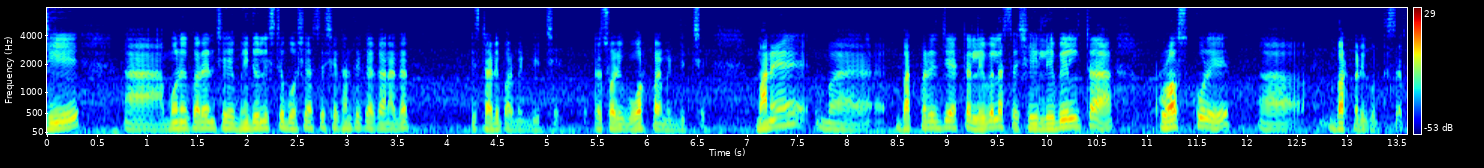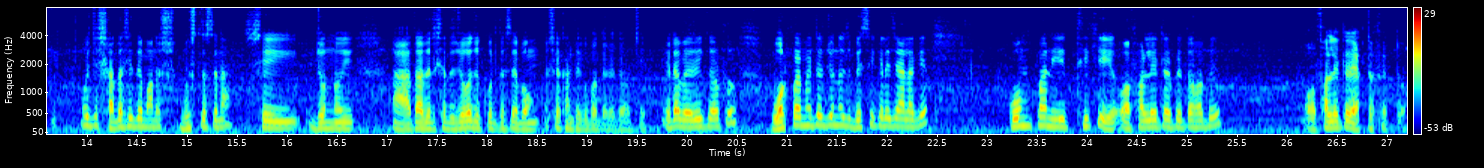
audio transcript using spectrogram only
যে মনে করেন সে মিডল ইস্টে বসে আছে, সেখান থেকে কানাডার স্টাডি পারমিট দিচ্ছে সরি ওয়ার্ক পারমিট দিচ্ছে। মানে বাটপাড়ির যে একটা লেভেল আছে, সেই লেভেলটা ক্রস করে বাটপাড়ি করতেছে আর কি। ওই যে সাদাসিধে মানুষ বুঝতেছে না, সেই জন্যই তাদের সাথে যোগাযোগ করতেছে এবং সেখান থেকে প্রতারিত হচ্ছে। এটা ভেরি কেয়ারফুল ওয়ার্ক পারমিটের জন্য বেসিক্যালি যা লাগে, কোম্পানির থেকে অফার লেটার পেতে হবে অফার লেটার একটা ফ্যাক্টর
